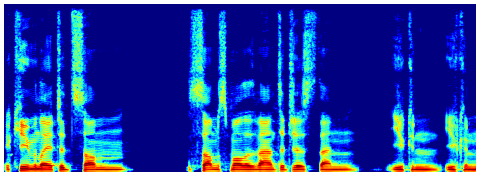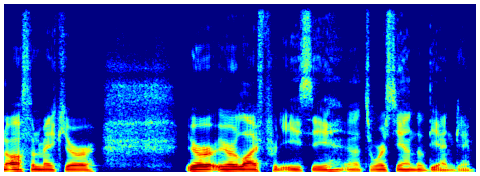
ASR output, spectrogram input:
accumulated some some small advantages then you can you can often make your your your life pretty easy uh, towards the end of the end game.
